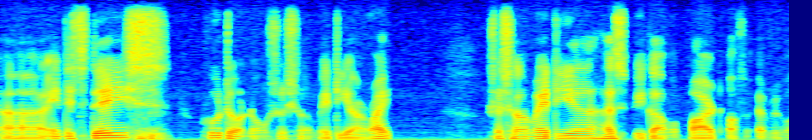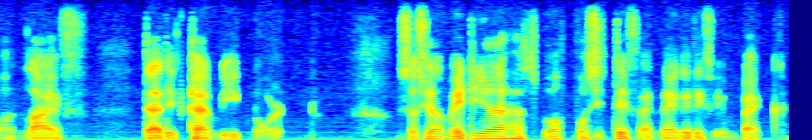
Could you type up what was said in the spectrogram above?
Uh, in these days, who don't know social media, right? Social media has become a part of everyone's life that it can be ignored. Social media has both positive and negative impact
